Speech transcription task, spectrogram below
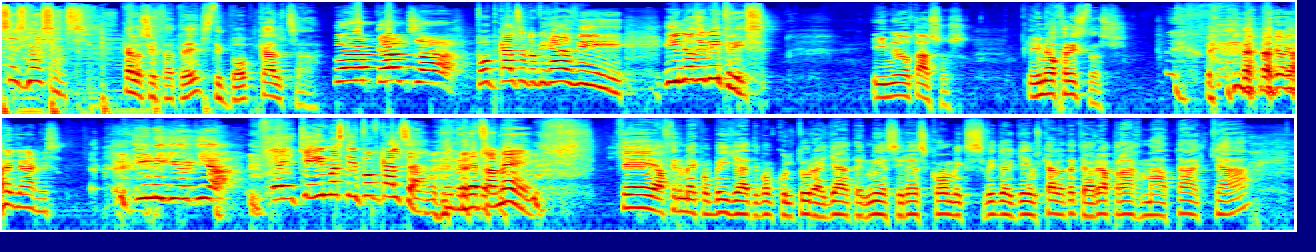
σας, γεια σας. Καλώς ήρθατε στην Pop Κάλτσα. Ποπ κάλτσα! Pop κάλτσα από το πηγάδι. Είναι ο Δημήτρης. Είναι ο Τάσος. Είναι ο Χρήστος. Είναι ο Γιάννης. Είναι η Γεωργία! Ε, και είμαστε η Pop κάλτσα. Δεν μπερδέψαμε. Και αυτή είναι μια εκπομπή για την pop κουλτούρα, για ταινίες, σειρές, comics, video games και άλλα τέτοια ωραία πραγματάκια.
